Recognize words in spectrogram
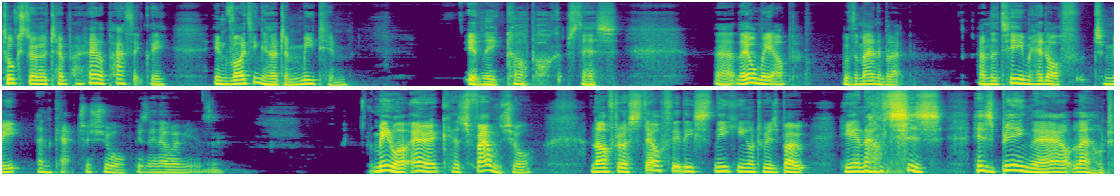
talks to her telepathically, inviting her to meet him in the car park upstairs. Uh, they all meet up with the man in black, and the team head off to meet and capture Shaw because they know where he is. Meanwhile, Eric has found Shaw, and after stealthily sneaking onto his boat, he announces his being there out loud.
